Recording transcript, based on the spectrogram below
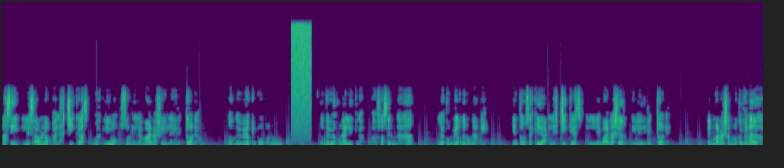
Así les hablo a las chicas o escribo sobre la manager y la directora. Donde veo que puedo poner un... Donde veo que una letra pasó a ser una A, la convierto en una E y entonces queda les chiques, le manager y le directore. En manager no cambia nada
